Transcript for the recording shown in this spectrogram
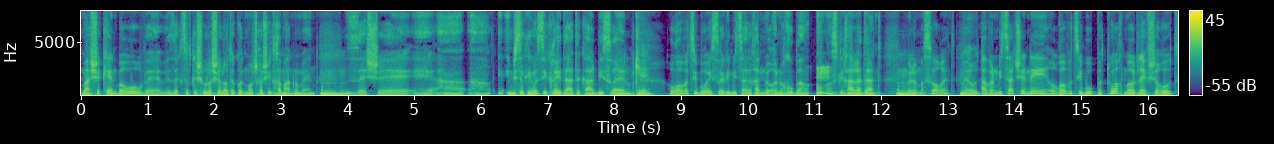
מה שכן ברור, ו- וזה קצת קשור לשאלות הקודמות שלך שהתחמקנו מהן, זה שאם מסתכלים על סקרי דעת הקהל בישראל, כן, רוב הציבור הישראלי מצד אחד מאוד מחובר, סליחה, לדת ולמסורת, מאוד. אבל מצד שני, רוב הציבור פתוח מאוד לאפשרות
